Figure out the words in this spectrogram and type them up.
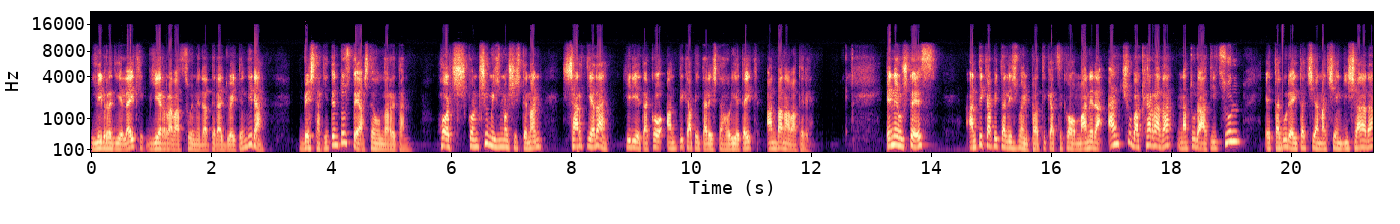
Libre dielaik bierra batzuen edatera joaiten dira. Bestak itentuzte aste hundarretan. Hots, kontsumismo sisteman, sartia da, hirietako antikapitalista horietaik andana bat ere. Hene ustez, antikapitalismoin praktikatzeko manera antxu bakarra da natura atitzul, eta gure aitatxia matxien gisa ara,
